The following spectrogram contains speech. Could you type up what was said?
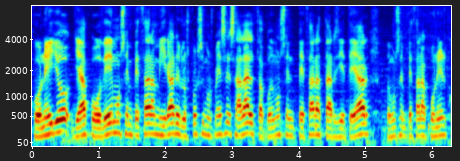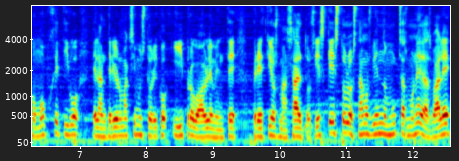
con ello ya podemos empezar a mirar en los próximos meses al alza, podemos empezar a targetear, podemos empezar a poner como objetivo el anterior máximo histórico y probablemente precios más altos. Y es que esto lo estamos viendo muchas monedas, ¿vale?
